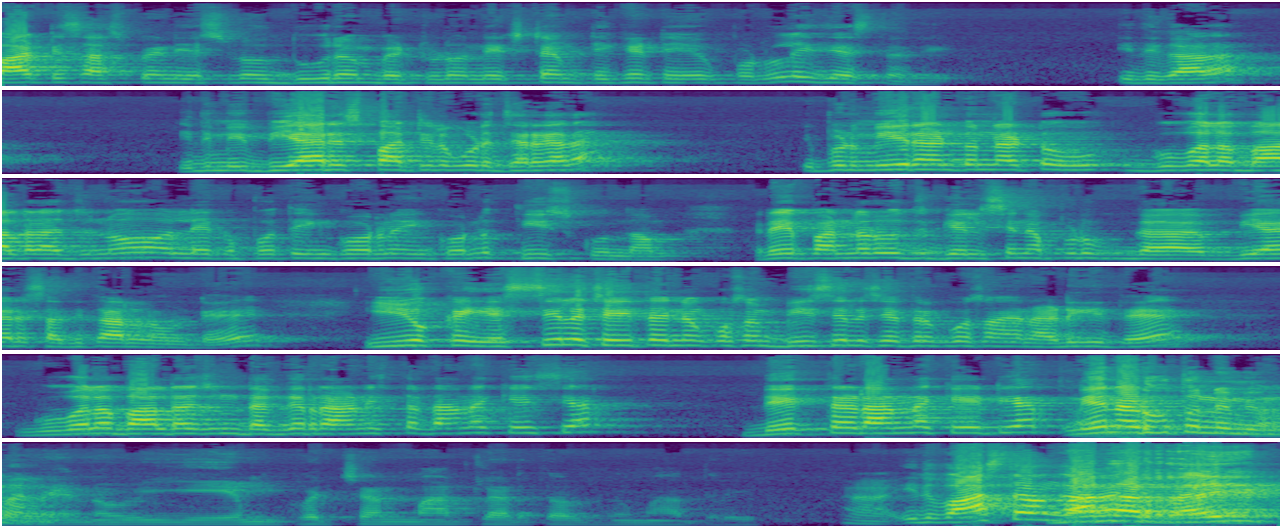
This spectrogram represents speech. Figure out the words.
పార్టీ సస్పెండ్ చేసుడో దూరం పెట్టుడో నెక్స్ట్ టైం టికెట్ వేయకపోవడం ఇది చేస్తుంది. ఇది కాదా? ఇది మీ బీఆర్ఎస్ పార్టీలో కూడా జరగదా? ఇప్పుడు మీరు అంటున్నట్టు గువ్వల బాలరాజునో లేకపోతే ఇంకోరినో ఇంకోరినో తీసుకుందాం. రేపు అన్న రోజు గెలిచినప్పుడు బీఆర్ఎస్ అధికారంలో ఉంటే ఈ యొక్క ఎస్సీల చైతన్యం కోసం బీసీల చైతన్యం కోసం ఆయన అడిగితే గువ్వల బాలరాజుని దగ్గర రాణిస్తాడా అన్న కేసీఆర్? దేక్తాడా అన్న కేటీఆర్? నేను అడుగుతున్నా మిమ్మల్ని. నువ్వు ఏం క్వశ్చన్ మాట్లాడతావు మాదిరి? ఇది వాస్తవం మన? రైట్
